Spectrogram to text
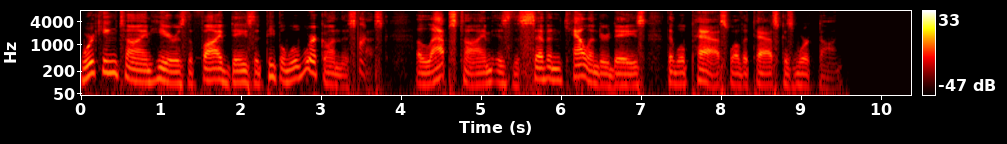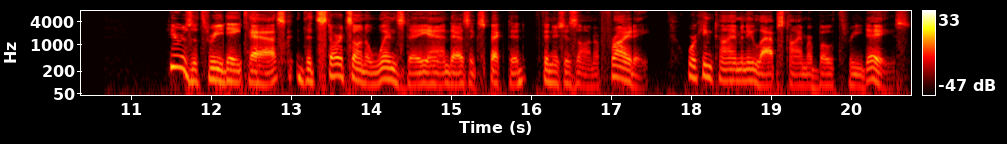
Working time here is the five days that people will work on this task. Elapsed time is the seven calendar days that will pass while the task is worked on. Here is a three-day task that starts on a Wednesday and, as expected, finishes on a Friday. Working time and elapsed time are both three days.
